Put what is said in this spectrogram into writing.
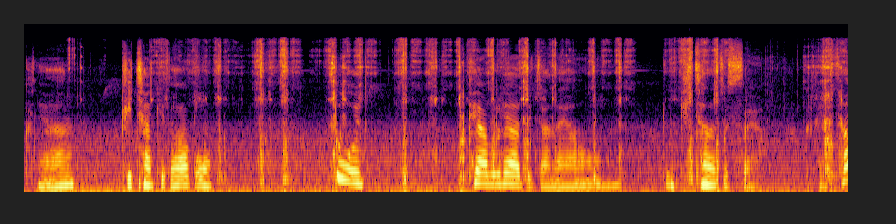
그냥 귀찮기도 하고 또 배합을 해야 되잖아요. 좀 귀찮아졌어요. 그래서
